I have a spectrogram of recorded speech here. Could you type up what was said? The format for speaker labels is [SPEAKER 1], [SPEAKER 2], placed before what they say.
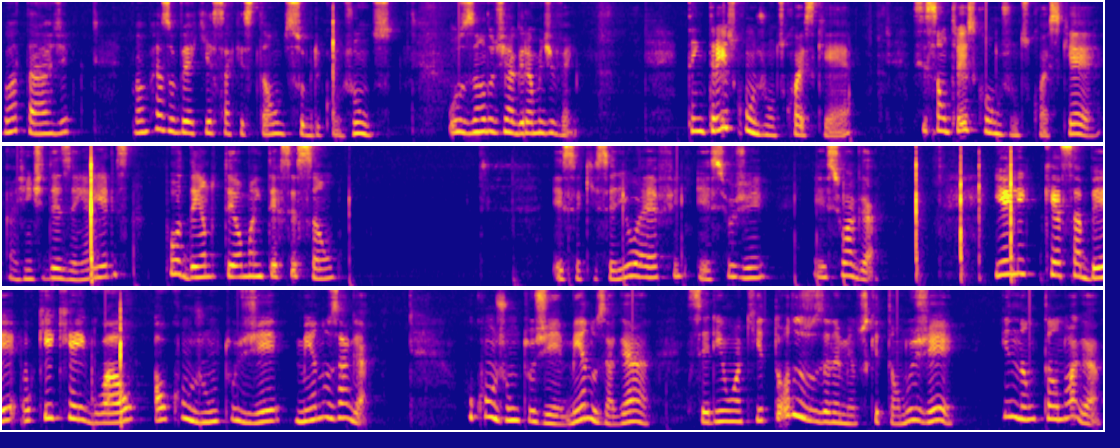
[SPEAKER 1] Boa tarde. Vamos resolver aqui essa questão sobre conjuntos usando o diagrama de Venn. Tem três conjuntos quaisquer. Se são três conjuntos quaisquer, a gente desenha eles podendo ter uma interseção. Esse aqui seria o F, esse o G, esse o H. E ele quer saber o que, que é igual ao conjunto G menos H. O conjunto G menos H seriam aqui todos os elementos que estão no G e não estão no H.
